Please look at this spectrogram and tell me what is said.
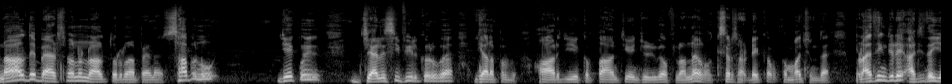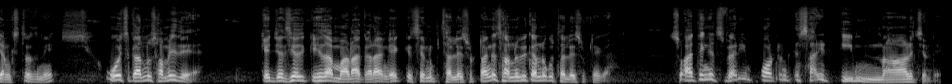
ਨਾਲ ਦੇ ਬੈਟਸਮੈਨ ਨੂੰ ਨਾਲ ਤੁਰਨਾ ਪੈਣਾ। ਸਭ ਨੂੰ ਜੇ ਕੋਈ ਜੈਲਸੀ ਫੀਲ ਕਰੂਗਾ, ਯਾਰ ਆਪਾਂ ਹਾਰ ਜੀਏ ਕਪਤਾਨ ਚੇਂਜ ਹੋ ਜਾਊਗਾ ਫਲਾਣਾ ਅਕਸਰ ਸਾਡੇ ਕੰਮ- ਕੰਮਾਂ 'ਚ ਹੁੰਦਾ ਪਰ ਆਈ ਥਿੰਕ ਜਿਹੜੇ ਅੱਜ ਦੇ ਯੰਗਸਟਰਸ ਨੇ, ਉਹ ਇਸ ਗੱਲ ਨੂੰ ਸਮਝਦੇ ਆ ਕਿ ਜੇ ਅਸੀਂ ਕਿਸੇ ਦਾ ਮਾੜਾ ਕਰਾਂਗੇ, ਕਿਸੇ ਨੂੰ ਥੱਲੇ ਸੁੱਟਾਂਗੇ, ਸਾਨੂੰ ਵੀ ਕੱਲ ਨੂੰ ਕੋਈ ਥੱਲੇ ਸੁੱਟੇਗਾ। So I think it's very important ਕਿ ਸਾਰੀ ਟੀਮ ਨਾਲ ਚੱਲੇ,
